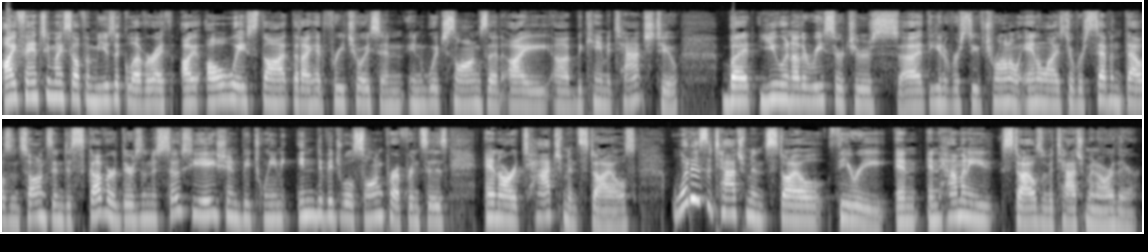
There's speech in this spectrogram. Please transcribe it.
I fancy myself a music lover. I, I always thought that I had free choice in, in which songs that I uh, became attached to. But you and other researchers uh, at the University of Toronto analyzed over 7,000 songs and discovered there's an association between individual song preferences and our attachment styles. What is attachment style theory and, and how many styles of attachment are there?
